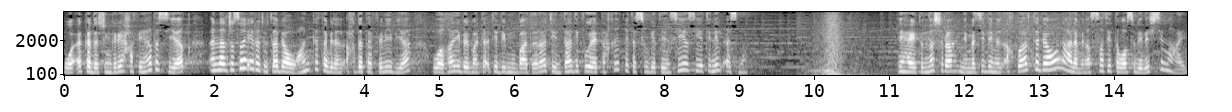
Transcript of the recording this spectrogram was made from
وأكد شنقريحة في هذا السياق أن الجزائر تتابع عن كثب الأحداث في ليبيا وغالبا ما تأتي بمبادرات تهدف إلى تحقيق تسوية سياسية للأزمة. نهاية النشرة لمزيد من الأخبار تابعونا على منصات التواصل الاجتماعي.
